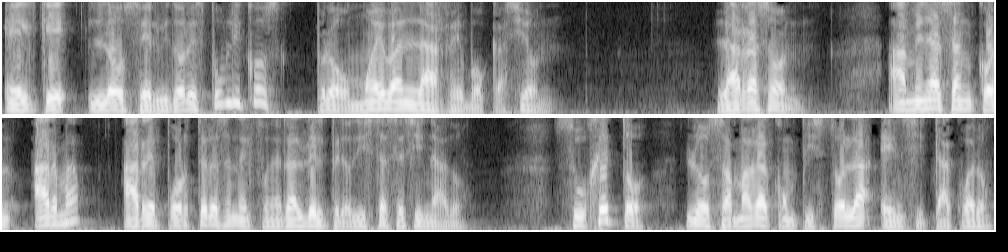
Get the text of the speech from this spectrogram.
el que los servidores públicos promuevan la revocación. La razón. Amenazan con arma a reporteros en el funeral del periodista asesinado. Sujeto los amaga con pistola en Citácuaro.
